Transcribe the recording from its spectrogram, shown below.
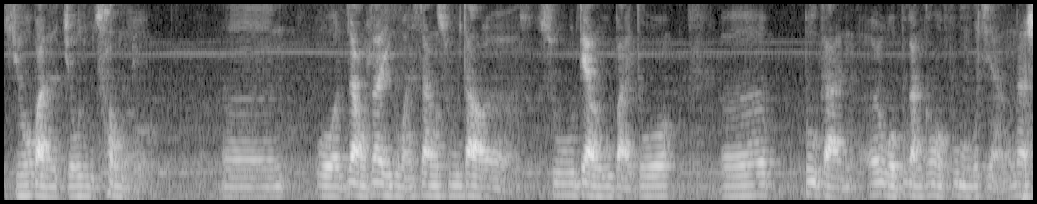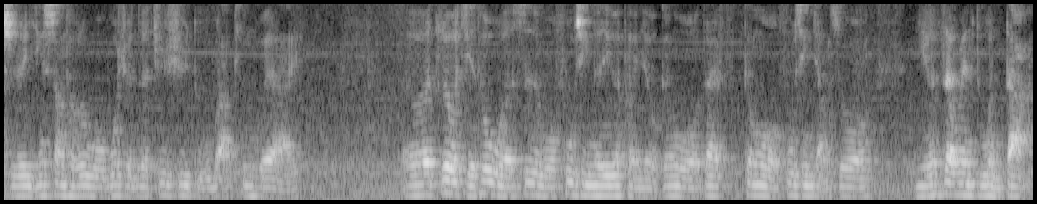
球板的酒主冲了我，嗯，我让我在一个晚上输到了，输掉了五百多，而不敢，而我不敢跟我父母讲，那时已经上头了我，我选择继续赌吧，拼回来。而最后解脱我的是我父亲的一个朋友，跟我在跟我父亲讲说，你儿子在外面赌很大，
